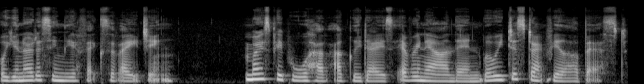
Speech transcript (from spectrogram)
or you're noticing the effects of aging. Most people will have ugly days every now and then where we just don't feel our best.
